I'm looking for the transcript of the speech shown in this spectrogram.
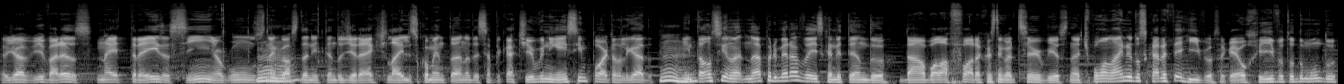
eu já vi várias na E3, assim, alguns Uhum. negócios da Nintendo Direct lá, eles comentando desse aplicativo e ninguém se importa, tá ligado? Uhum. Então, assim, não é- não é a primeira vez que a Nintendo dá uma bola fora com esse negócio de serviço, né? Tipo, o online dos caras é terrível, que é horrível, todo mundo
